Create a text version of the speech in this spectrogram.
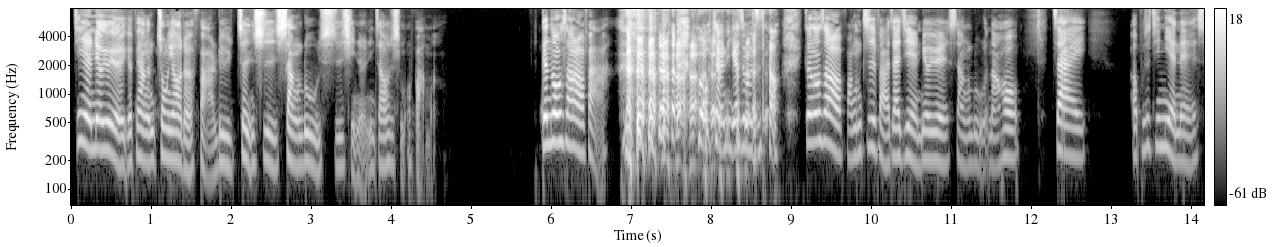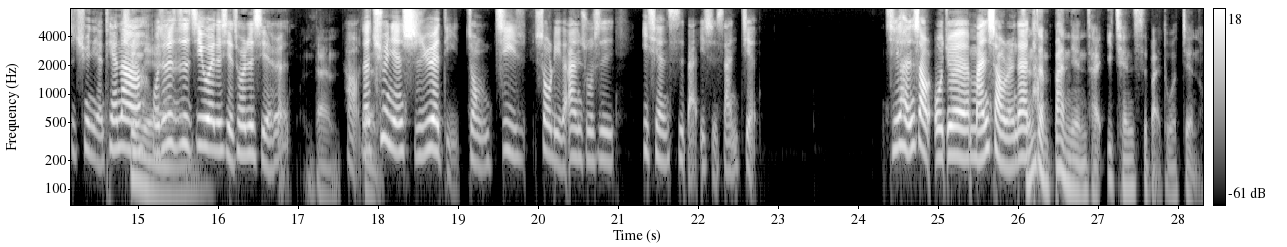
今年六月有一个非常重要的法律正式上路施行了，你知道是什么法吗？跟踪骚扰法。我想你应该是不知道，跟踪骚扰防治法在今年六月上路了。然后在啊、呃，不是今年呢，是去年。天哪，我就是日记位置写错日期的人。好，在去年十月底，总计受理的案数是一千四百一十三件。其实很少，我觉得蛮少人在。整整半年才一千四百多件哦。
